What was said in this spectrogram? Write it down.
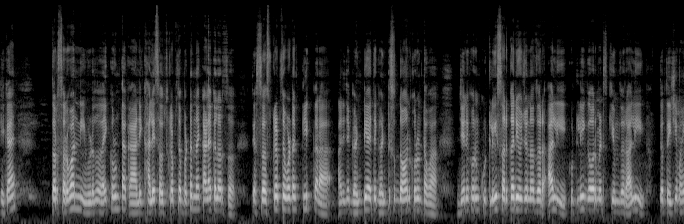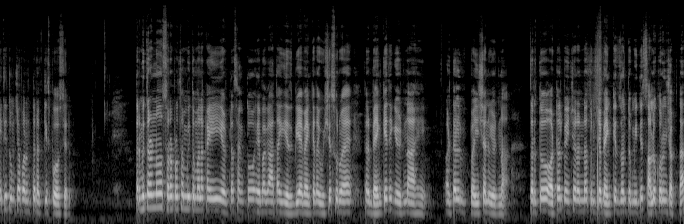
ठीक आहे? तर सर्वांनी व्हिडिओला लाईक करून टाका आणि खाली सबस्क्राईबचं बटन आहे काळ्या कलरचं ते सबस्क्राईबचं बटन क्लिक करा आणि जे घंटी आहे ते घंटीसुद्धा ऑन करून ठेवा. जेणेकरून कुठलीही सरकारी योजना जर आली कुठलीही गव्हर्नमेंट स्कीम जर आली तर त्याची माहिती तुमच्यापर्यंत नक्कीच पोहोचेल. तर मित्रांनो सर्वप्रथम मी तुम्हाला काही योजना सांगतो. हे बघा आता एस बी आय बँकेचा विषय सुरू आहे. तर बँकेत एक योजना आहे. अटल पेन्शन योजना. तर तो अटल पेन्शन योजना तुमच्या बँकेत जाऊन तुम्ही ते चालू करू शकता.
